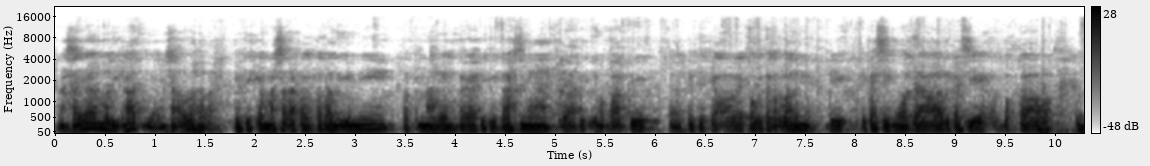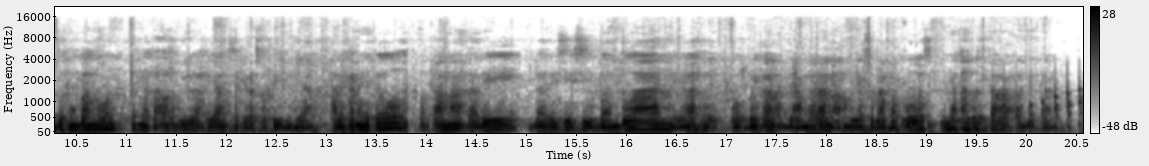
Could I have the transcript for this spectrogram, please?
Nah saya melihat ya insya Allah lah ketika masyarakat kota Bandung ini terkenal dengan kreativitasnya, kreatif inovatif, eh, ketika oleh pemerintah Bandung di, dikasih modal, dikasih bekal untuk membangun, ternyata alhamdulillah ya saya kira seperti ini ya. Oleh karena itu pertama tadi dari sisi bantuan ya pemberian di anggaran alhamdulillah sudah bagus. Ini akan terus kita lanjutkan.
